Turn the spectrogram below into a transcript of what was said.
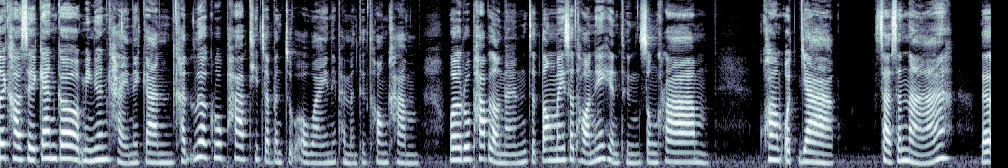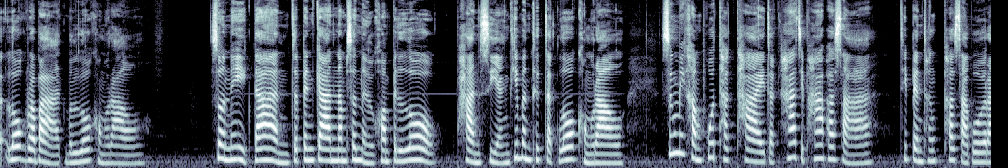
โดยคาร์เซแกนก็มีเงื่อนไขในการคัดเลือกรูปภาพที่จะบรรจุเอาไว้ในแผ่นบันทึกทองคำว่ารูปภาพเหล่านั้นจะต้องไม่สะท้อนให้เห็นถึงสงคราม ความอดอยาก ศาสนา และโรคระบาดบนโลกของเรา ส่วนในอีกด้านจะเป็นการนำเสนอความเป็นโลก ผ่านเสียงที่บันทึกจากโลกของเรา ซึ่งมีคำพูดทักทายจาก 55 ภาษา ที่เป็นทั้งภาษาโบร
